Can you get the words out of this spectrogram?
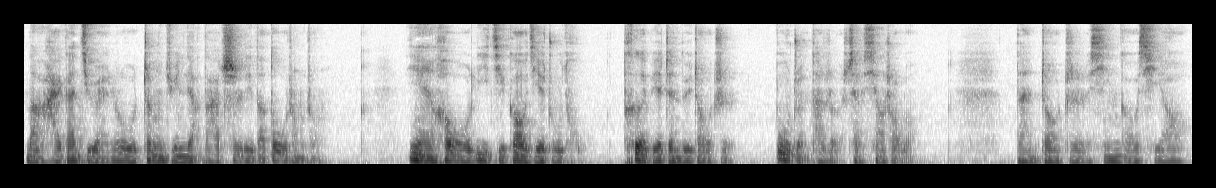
哪还敢卷入郑军两大势力的斗争中？燕后立即告诫朱土，特别针对赵志，不准他惹上项少龙。但赵志心高气傲，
